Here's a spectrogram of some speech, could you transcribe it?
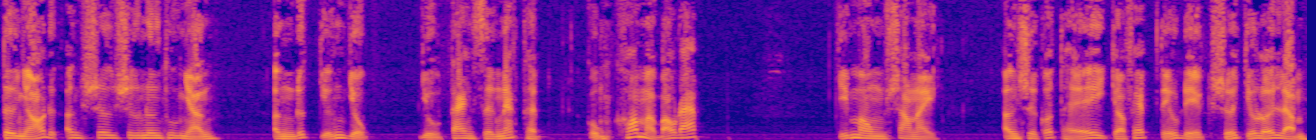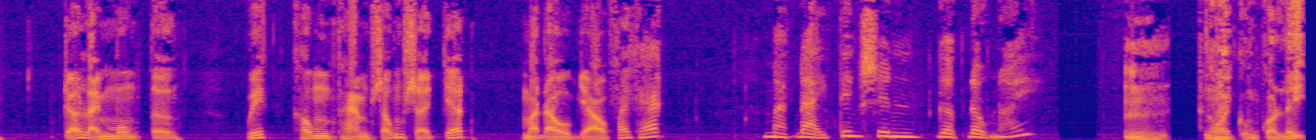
từ nhỏ được ân sư sư nương thu nhận, ân đức dưỡng dục, dù tan xương nát thịt cũng khó mà báo đáp. Chỉ mong sau này ân sư có thể cho phép Tiểu Điệt sửa chữa lỗi lầm, trở lại môn tường, quyết không tham sống sợ chết mà đầu vào phái khác. Mạc Đại Tiên Sinh gật đầu nói. Ừ, nói cũng có lý.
